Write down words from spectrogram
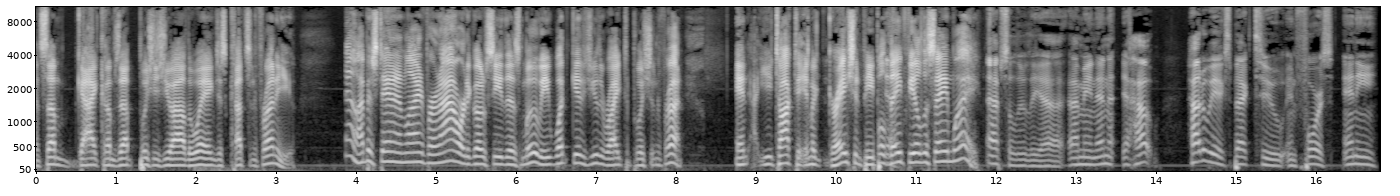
and some guy comes up, pushes you out of the way, and just cuts in front of you. No, I've been standing in line for an hour to go see this movie. What gives you the right to push in front? And you talk to immigration people, they feel the same way. Absolutely, yeah. I mean, and how how do we expect to enforce any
